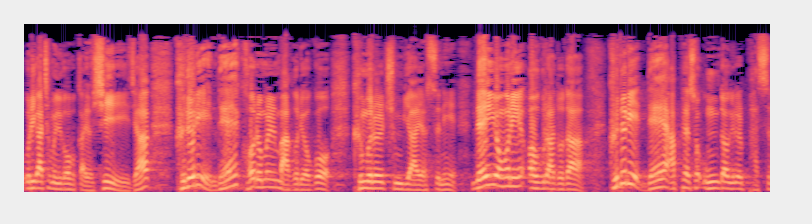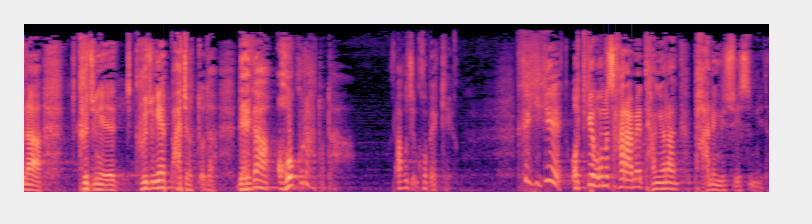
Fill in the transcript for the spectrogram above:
우리 같이 한번 읽어볼까요? 시작. 그들이 내 걸음을 막으려고 그물을 준비하였으니 내 영혼이 억울하도다. 그들이 내 앞에서 웅덩이를 봤으나 그 중에 그 중에 빠졌도다. 내가 억울하도다. 라고 지금 고백해요. 그러니까 이게 어떻게 보면 사람의 당연한 반응일 수 있습니다.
